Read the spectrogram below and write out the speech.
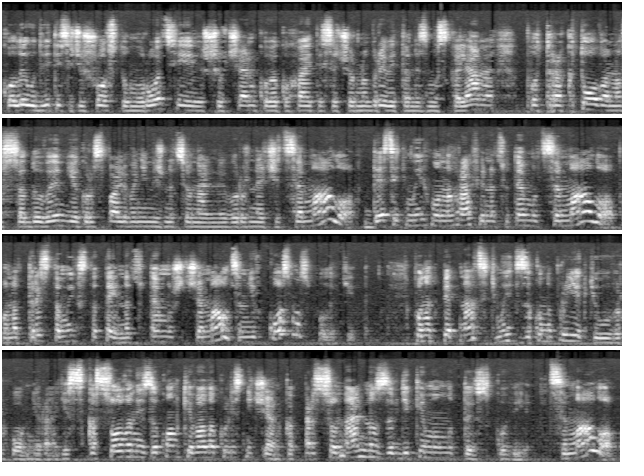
коли у 2006 році Шевченко ви кохайтеся чорнобриві та не з москалями потрактовано садовим як розпалювання міжнаціональної ворожнечі. Це мало. 10 моїх монографій на цю тему це мало. Понад 300 моїх статей на цю тему ще мало. Це мені в космос полетіти. Понад 15 моїх законопроєктів у Верховній Раді, скасований закон Ківала Колісніченка, персонально завдяки моєму тискові. Це мало,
